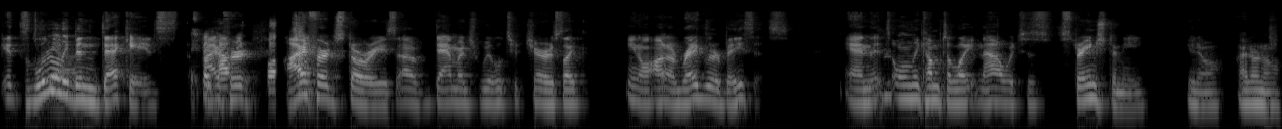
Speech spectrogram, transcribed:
it's literally yeah. been decades. Been I've heard I've heard stories of damaged wheelchairs like you know on a regular basis, and mm-hmm. it's only come to light now, which is strange to me you know i don't know.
